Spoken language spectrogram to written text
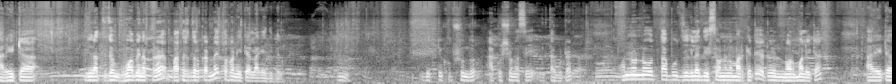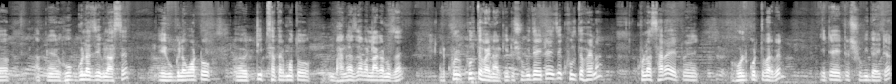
আর এটা রাত্রে যখন ঘুমাবেন আপনারা বাতাস দরকার নাই, তখন এটা লাগিয়ে দেবেন। দেখতে খুব সুন্দর, আকর্ষণ আছে তাঁবুটার। অন্য অন্য তাঁবু যেগুলো দেখছি অন্যান্য মার্কেটে, এটা নর্মাল এটা। আর এটা আপনার হুকগুলা যেগুলো আছে, এই হুকগুলো অটো টিপ ছাতার মতো ভাঙা যায় বা লাগানো যায়। এটা খুল খুলতে হয় না আর কি। এটা সুবিধা এটাই যে খুলতে হয় না। খোলা ছাড়া এটা হোল্ড করতে পারবেন। এটা এটার সুবিধা এটার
